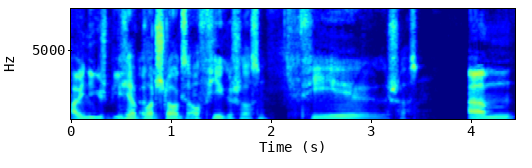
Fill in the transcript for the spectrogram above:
Habe ich nie gespielt. Ich habe also Watch Dogs auch viel geschossen. Viel geschossen. Ähm,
